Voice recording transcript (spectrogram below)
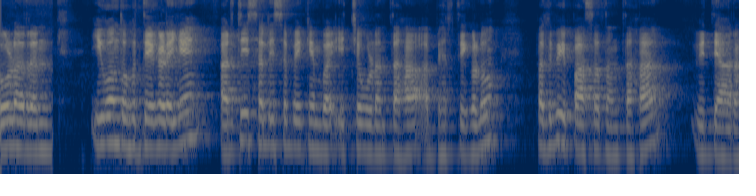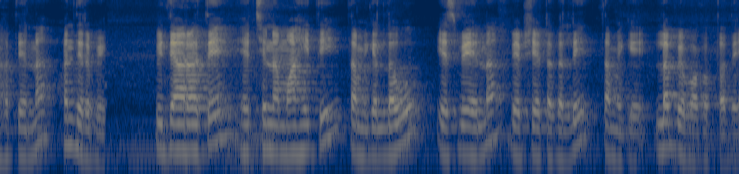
ಏಳರಂದು ಈ ಒಂದು ಹುದ್ದೆಗಳಿಗೆ ಅರ್ಜಿ ಸಲ್ಲಿಸಬೇಕೆಂಬ ಇಚ್ಛೆ ಉಳ್ಳಂತಹ ಅಭ್ಯರ್ಥಿಗಳು ಪದವಿ ಪಾಸಾದಂತಹ ವಿದ್ಯಾರ್ಹತೆಯನ್ನು ಹೊಂದಿರಬೇಕು. ವಿದ್ಯಾರ್ಹತೆ, ಹೆಚ್ಚಿನ ಮಾಹಿತಿ ತಮಗೆಲ್ಲವೂ ಎಸ್ ಬಿ ಐನ ವೆಬ್ಸೈಟದಲ್ಲಿ ತಮಗೆ ಲಭ್ಯವಾಗುತ್ತದೆ.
